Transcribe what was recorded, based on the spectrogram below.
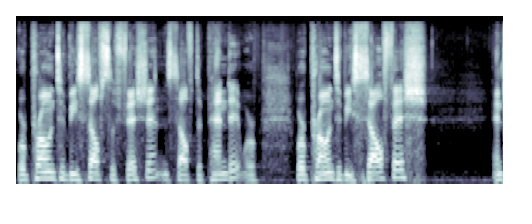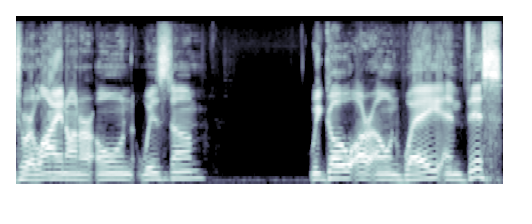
We're prone to be self sufficient and self dependent. We're, we're prone to be selfish and to relying on our own wisdom. We go our own way, and this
